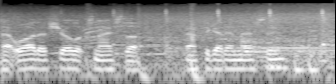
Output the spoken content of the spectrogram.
That water sure looks nice though. We have to get in there soon.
